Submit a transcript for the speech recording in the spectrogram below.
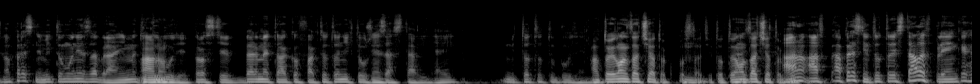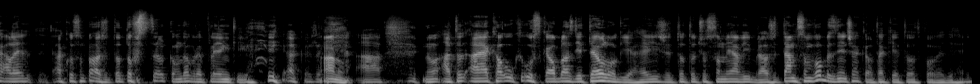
No presne, my tomu nezabránime, to tu bude. Proste berme to ako fakt, toto nikto už nezastaví, hej? Toto tu bude. A to je len začiatok v podstate. Toto je len začiatok. Áno, a, a presne, toto je stále v plienkach, ale ako som povedal, že toto už celkom dobré plienky. akože, Áno. A, no, a, to, a aká úzká oblasť je teológia, hej, že toto, čo som ja vybral, že tam som vôbec nečakal takéto odpovede, hej.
